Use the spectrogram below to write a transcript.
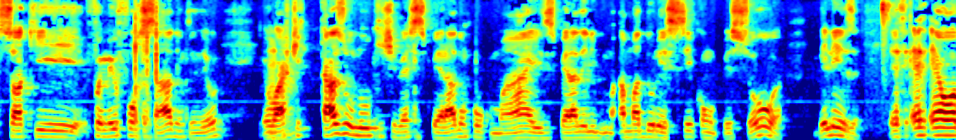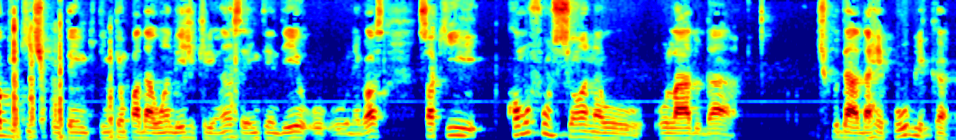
só que foi meio forçado, entendeu? Eu uhum. acho que caso o Luke tivesse esperado um pouco mais, esperado ele amadurecer como pessoa, beleza. É, é, é óbvio que, tipo, tem, tem que ter um padawan desde criança, entender o, o negócio, só que como funciona o, o lado da, tipo, da, da República,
